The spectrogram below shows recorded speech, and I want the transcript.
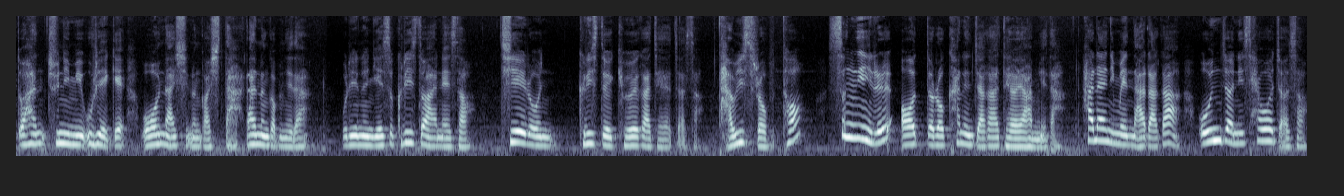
또한 주님이 우리에게 원하시는 것이다 라는 겁니다. 우리는 예수 그리스도 안에서 지혜로운 그리스도의 교회가 되어져서 다윗으로부터 승리를 얻도록 하는 자가 되어야 합니다. 하나님의 나라가 온전히 세워져서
